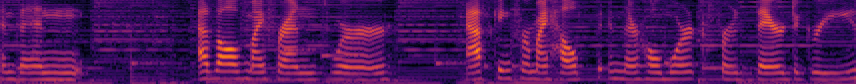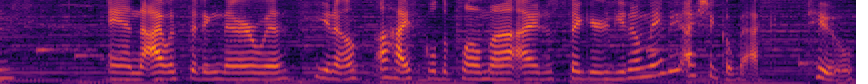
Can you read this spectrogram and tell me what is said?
And then as all of my friends were asking for my help in their homework for their degrees, and I was sitting there with, you know, a high school diploma, I just figured, you know, maybe I should go back too.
